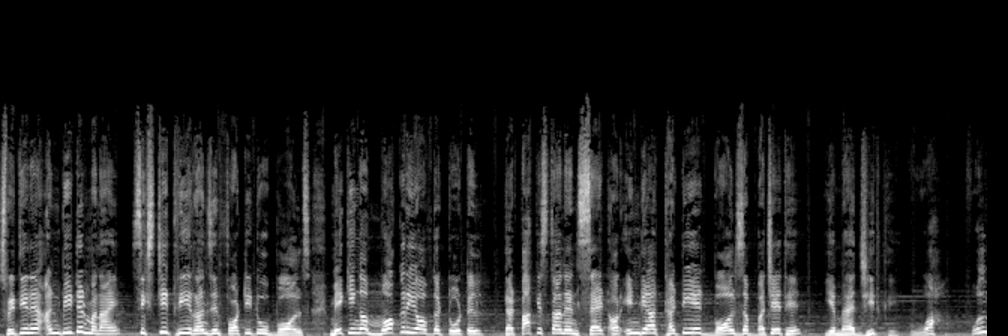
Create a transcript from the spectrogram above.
स्मृति ने अनबीटन बनाए 63 runs in 42 balls making a mockery of the total that Pakistan and set और इंडिया 38 बॉल्स जब बचे थे, ये मैच जीत गई। वाह फुल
